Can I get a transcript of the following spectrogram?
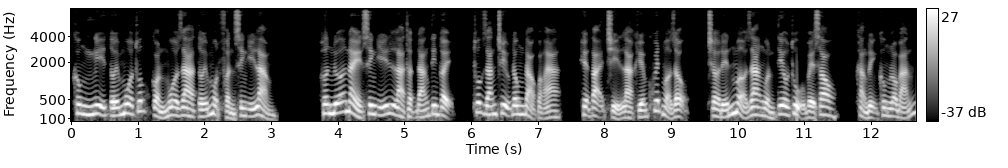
không nghĩ tới mua thuốc còn mua ra tới một phần sinh ý làm. Hơn nữa này sinh ý là thật đáng tin cậy, thuốc gián chịu đông đảo Quảng A, hiện tại chỉ là khiếm khuyết mở rộng, chờ đến mở ra nguồn tiêu thụ về sau, khẳng định không lo bán.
